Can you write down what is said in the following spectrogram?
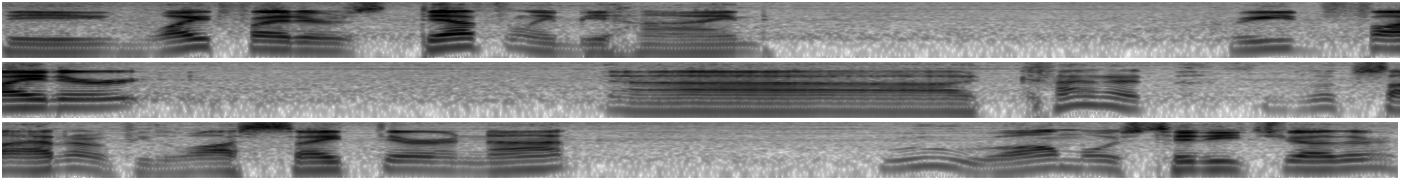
The white fighter is definitely behind. Green fighter uh, kind of looks like, I don't know if he lost sight there or not. Ooh, almost hit each other.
